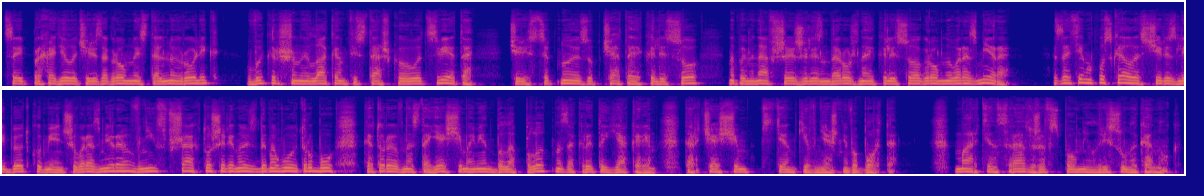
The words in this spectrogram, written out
Цепь проходила через огромный стальной ролик, выкрашенный лаком фисташкового цвета, через цепное зубчатое колесо, напоминавшее железнодорожное колесо огромного размера. Затем опускалась через лебедку меньшего размера вниз в шахту шириной с дымовую трубу, которая в настоящий момент была плотно закрыта якорем, торчащим в стенке внешнего борта. Мартин сразу же вспомнил рисунок Анук.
